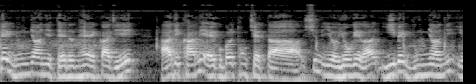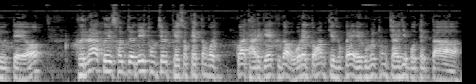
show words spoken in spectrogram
206년이 되는 해까지 아디캄이 애굽을 통치했다. 요게가 206년이 이웃대요. 그러나 그의 선조들이 통치를 계속했던 것과 다르게 그가 오랫동안 계속해 애굽을 통치하지 못했다.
